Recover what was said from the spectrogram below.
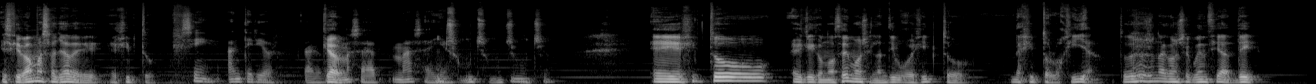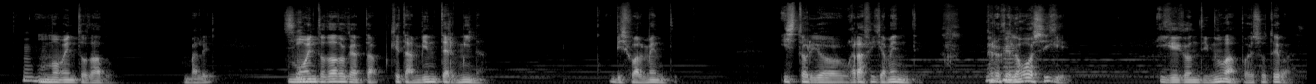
es que va más allá de Egipto. Sí, anterior, claro. Claro. Más, a- más allá. Mucho, mucho, mucho. Mucho. Eh, Egipto, el que conocemos, el antiguo Egipto, la egiptología, todo eso es una consecuencia de un momento dado, ¿vale? Sí. Un momento dado que, ta- que también termina visualmente, historiográficamente, pero que luego sigue y que continúa, por eso Tebas,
